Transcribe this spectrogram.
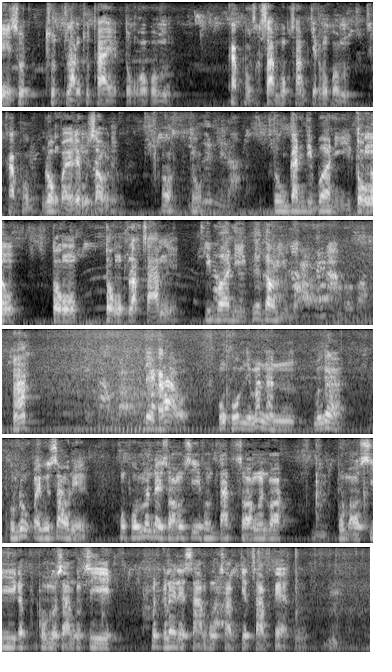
นี่สุดสุดหลังสุดท้ายตรงของผมครับผมสามหกสามเจ็ดของผมครับผมลงไปได้มือเศร้านี่โอ้ตรงขึ้นนี่ล่ะ ตรงกันที่บ่อนี่อีกตรงคือเก่าตรงตรงรักสามนี่ ที่บ่อนี่คือเก่าอยู่บ่สนามบ่พอฮะเด็กเก้าเลขเล่าของผมนี่มันนั่นมันก็ ผมลงไปมือเศร้านี่ของผมมันได้สองสี่ผมตัดสองมันบ่อืมผมเอาสี่กับผมเอาสามกับสี่มันก็เลยได้สามหกสามเจ็ดสามแปดอืมไป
